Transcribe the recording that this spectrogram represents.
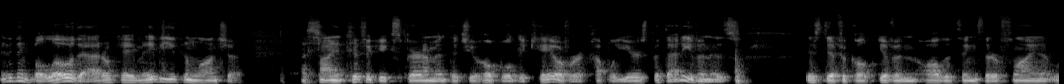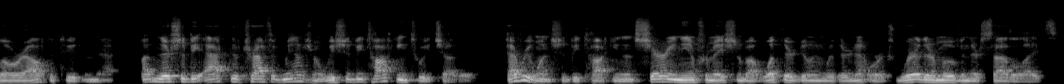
Anything below that, okay, maybe you can launch a, a scientific experiment that you hope will decay over a couple years, but that even is is difficult given all the things that are flying at lower altitude than that um, there should be active traffic management. We should be talking to each other. Everyone should be talking and sharing the information about what they're doing with their networks, where they're moving their satellites,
